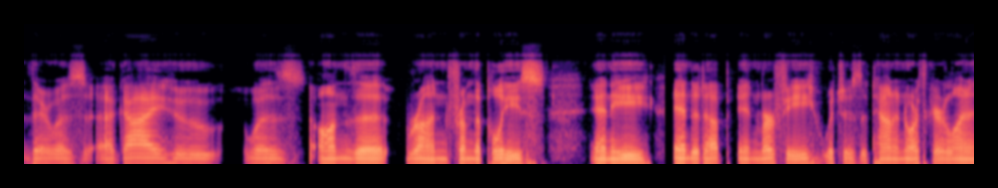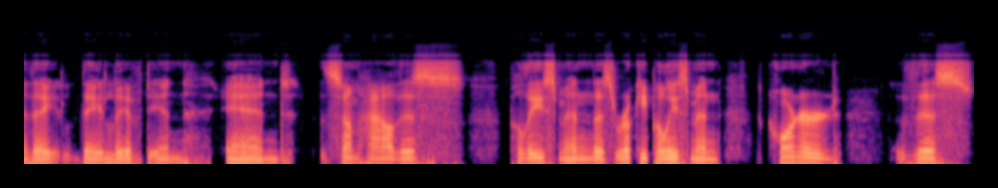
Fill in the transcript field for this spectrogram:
There was a guy who was on the run from the police and he ended up in Murphy, which is the town in North Carolina they they lived in and somehow this policeman, this rookie policeman cornered this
